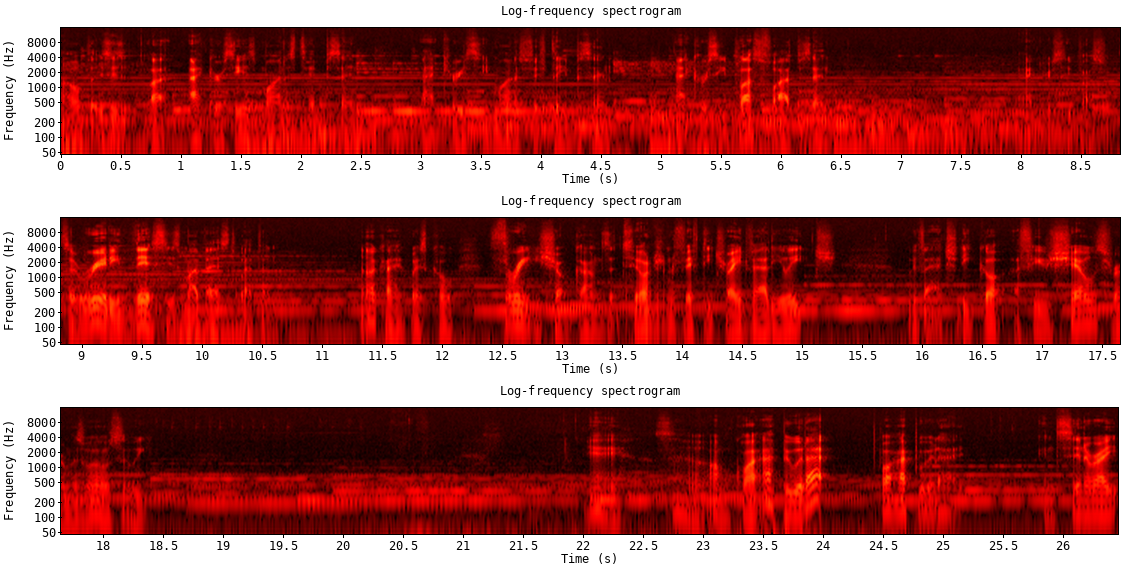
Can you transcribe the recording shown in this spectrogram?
Oh, but this is like accuracy is minus 10%, accuracy minus 15%, accuracy plus 5%, accuracy plus. So really, this is my best weapon. Okay, well, it's cool. Three shotguns at 250 trade value each. We've actually got a few shells for them as well, so we yeah, so I'm quite happy with that. Quite happy with that. Incinerate.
